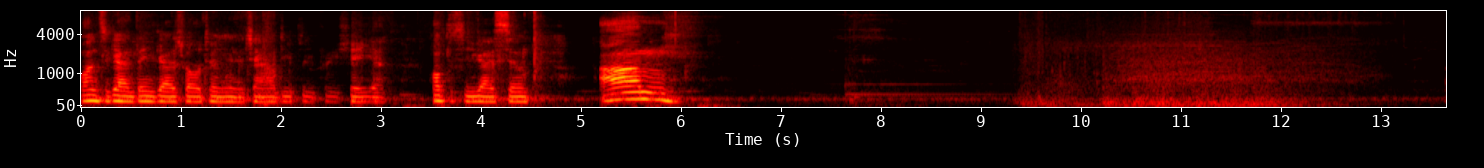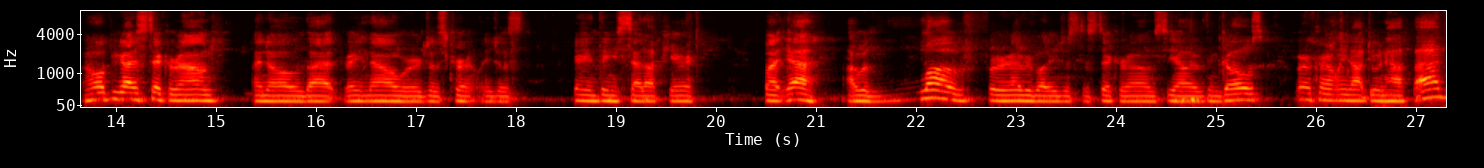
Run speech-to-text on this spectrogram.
Once again, thank you guys for all tuning in the channel. Deeply appreciate you. Hope to see you guys soon. Um. I hope you guys stick around. I know that right now we're just currently just getting things set up here. But yeah, I would love for everybody just to stick around, see how everything goes. We're currently not doing half bad.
